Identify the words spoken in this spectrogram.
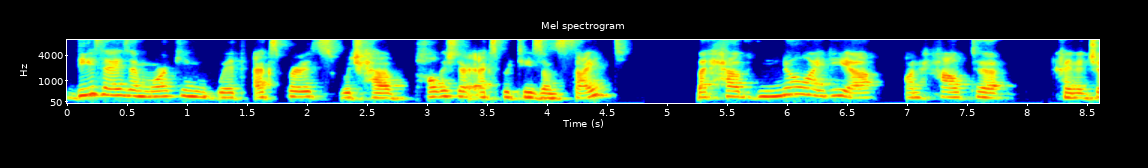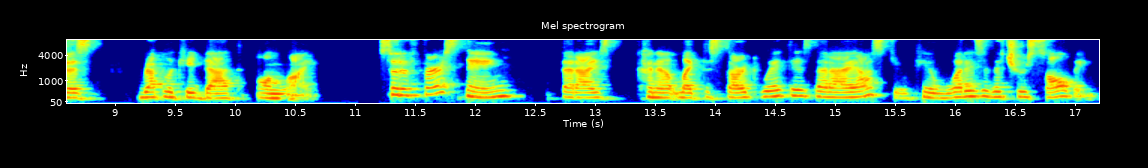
these days, I'm working with experts which have polished their expertise on site, but have no idea on how to kind of just replicate that online. So the first thing that I kind of like to start with is that I ask you, okay, what is it that you're solving?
